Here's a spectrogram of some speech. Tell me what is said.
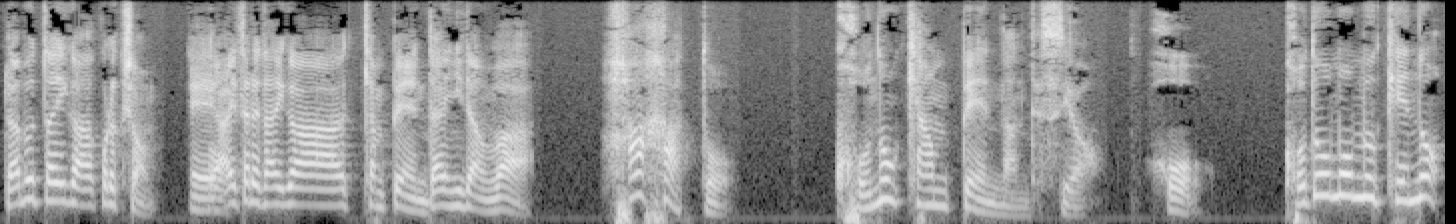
ラブタイガーコレクション、えーお愛されタイガーキャンペーン第2弾は、母とこのキャンペーンなんですよ。ほう。子供向けの、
